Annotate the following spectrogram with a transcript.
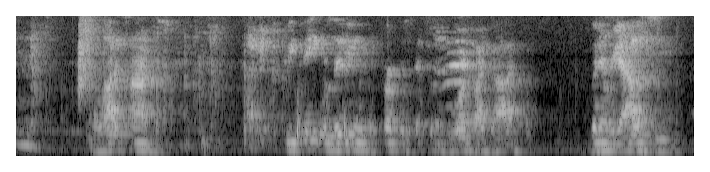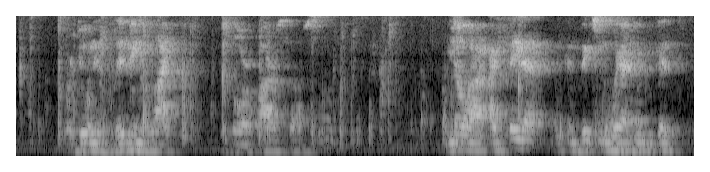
And a lot of times, we think we're living with a purpose that's going to glorify God, but in reality, what we're doing is living a life to glorify ourselves. You know, I, I say that with conviction the way I do because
